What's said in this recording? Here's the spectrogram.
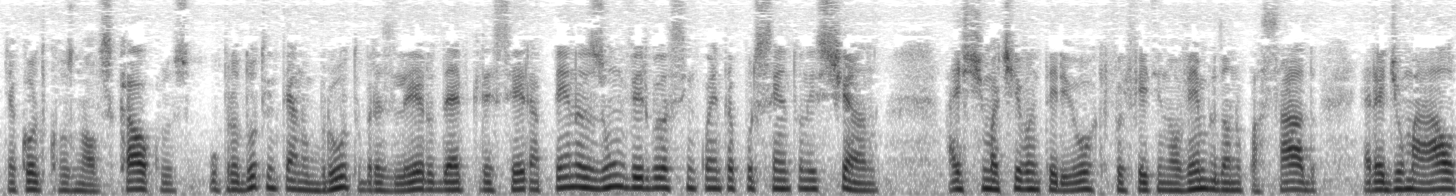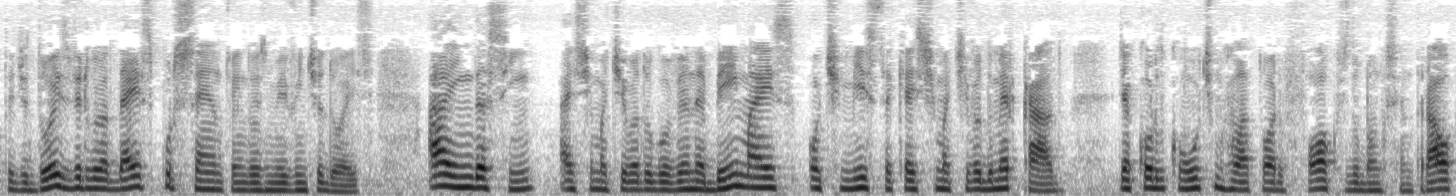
De acordo com os novos cálculos, o produto interno bruto brasileiro deve crescer apenas 1,50% neste ano. A estimativa anterior, que foi feita em novembro do ano passado, era de uma alta de 2,10% em 2022. Ainda assim, a estimativa do governo é bem mais otimista que a estimativa do mercado. De acordo com o último relatório Focus do Banco Central,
